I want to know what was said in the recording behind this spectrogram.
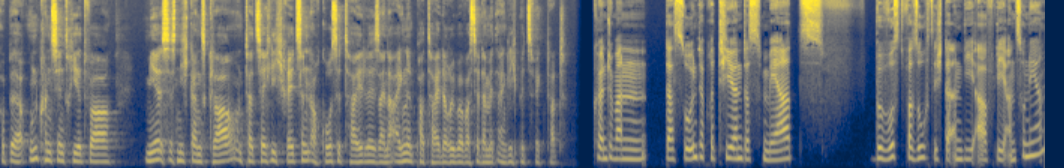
ob er unkonzentriert war, Mir ist es nicht ganz klar und tatsächlich rätseln auch große Teile seiner eigenen Partei darüber, was er damit eigentlich bezweckt hat. Könnte man das so interpretieren, dass Merz bewusst versucht, sich da an die AfD anzunähern?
